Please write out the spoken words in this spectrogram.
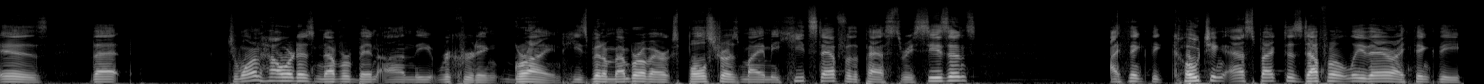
is that Juwan Howard has never been on the recruiting grind. He's been a member of Erik Spoelstra's Miami Heat staff for the past three seasons. I think the coaching aspect is definitely there. I think the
